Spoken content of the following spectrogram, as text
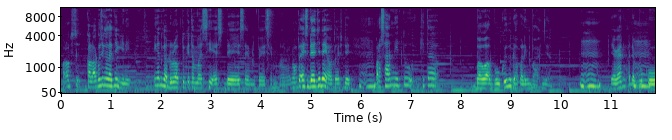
Kalau kalau aku sih ngeliatnya gini. Ingat nggak dulu waktu kita masih SD, SMP, SMA? Waktu SD aja deh, waktu SD. Perasaan itu kita bawa buku itu udah paling banyak. Mm-mm. Ya kan? Ada buku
